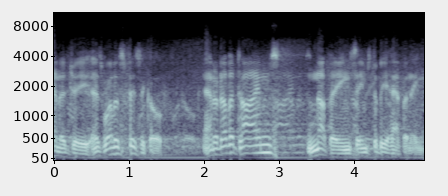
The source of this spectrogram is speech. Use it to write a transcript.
energy as well as physical. And at other times, nothing seems to be happening.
